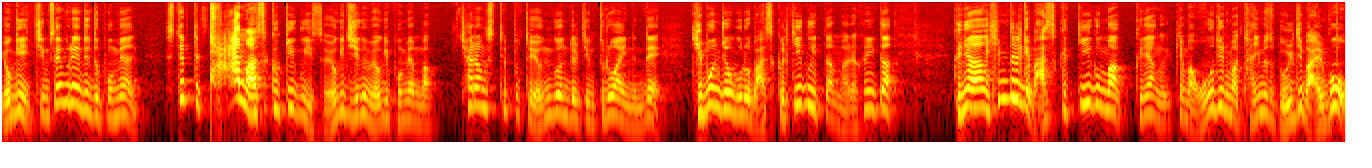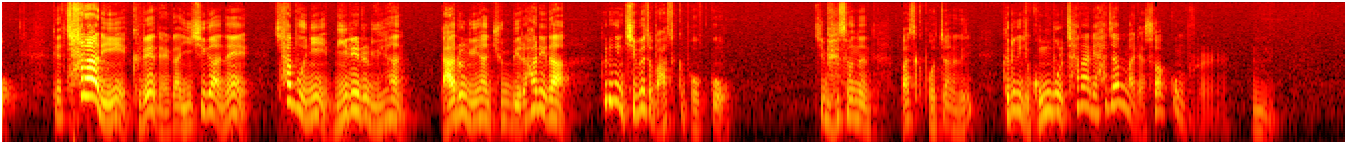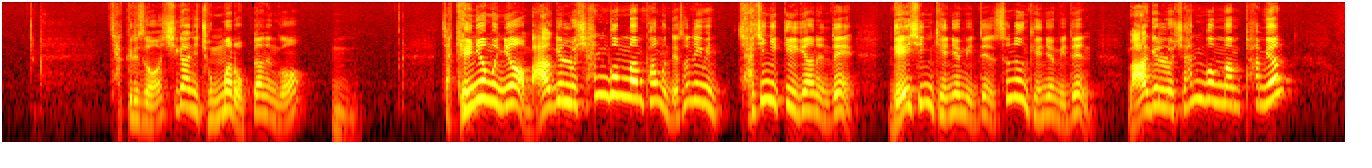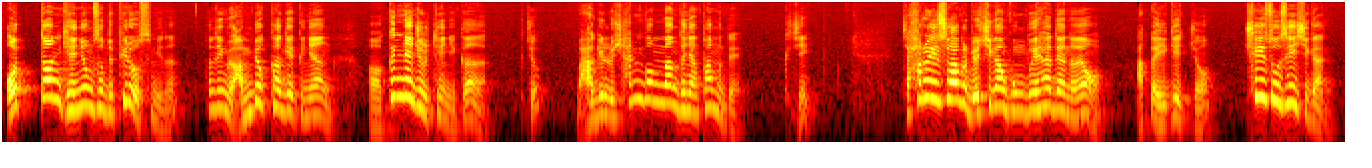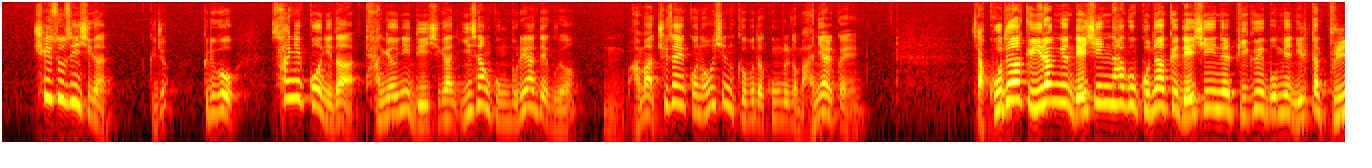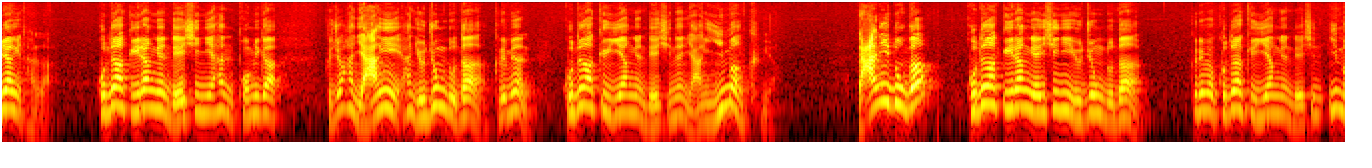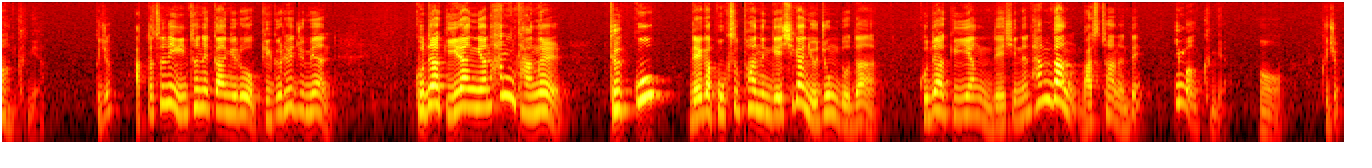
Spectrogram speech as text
여기 지금 세브랜드도 보면 스탭들 다 마스크 끼고 있어. 여기 지금 여기 보면 막 촬영 스태프부터 연구원들 지금 들어와 있는데 기본적으로 마스크를 끼고 있단 말이야. 그러니까 그냥 힘들게 마스크 끼고 막 그냥 이렇게 막 어디로 막 다니면서 놀지 말고 그냥 차라리 그래 내가 이 시간에 차분히 미래를 위한 나를 위한 준비를 하리라. 그리고 집에서 마스크 벗고 집에서는 마스크 벗잖아, 그지? 그리고 이제 공부를 차라리 하잔 말이야, 수학 공부를. 음. 자, 그래서 시간이 정말 없다는 거. 음. 자 개념은요 마겔롯이 한 것만 파면 돼. 선생님이 자신 있게 얘기하는데 내신 개념이든 수능 개념이든 마겔롯이 한 것만 파면 어떤 개념서도 필요 없습니다. 선생님이 완벽하게 그냥 어, 끝내줄 테니까 그죠? 마겔롯이 한 것만 그냥 파면 돼. 그지? 자 하루에 수학을 몇 시간 공부해야 되나요? 아까 얘기했죠. 최소 3시간. 최소 3시간. 그죠? 그리고 상위권이다. 당연히 4시간 이상 공부를 해야 되고요. 음, 아마 최상위권은 훨씬 그보다 공부를 더 많이 할 거예요. 자, 고등학교 1학년 내신하고 고등학교 내신을 비교해 보면 일단 분량이 달라. 고등학교 1학년 내신이 한 범위가 그죠? 한 양이 한 요 정도다. 그러면 고등학교 2학년 내신은 양이 이만큼이야. 난이도가 고등학교 1학년 내신이 요 정도다. 그러면 고등학교 2학년 내신은 이만큼이야. 그죠? 아까 선생님 인터넷 강의로 비교를 해주면 고등학교 1학년 한 강을 듣고 내가 복습하는 게 시간 요 정도다. 고등학교 2학년 내신은 한 강 마스터하는데 이만큼이야. 어, 그죠?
